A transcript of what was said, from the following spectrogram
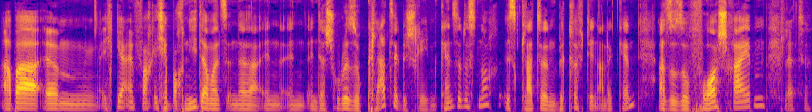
Aber ähm, ich gehe einfach, ich habe auch nie damals in der, in, in, in der Schule so Klatte geschrieben. Kennst du das noch? Ist Klatte ein Begriff, den alle kennen? Also so Vorschreiben. Klatte.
